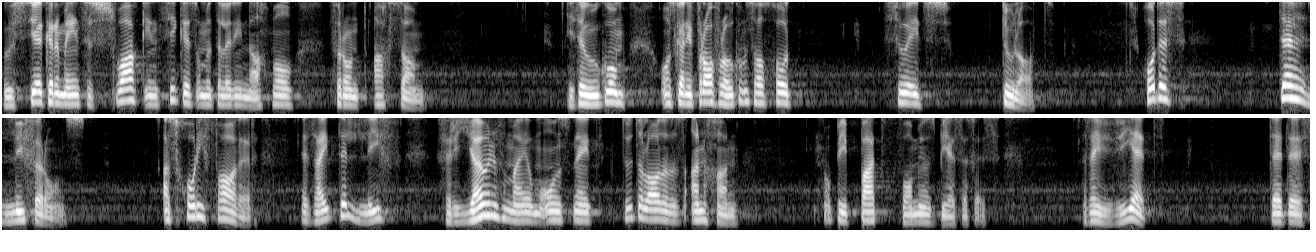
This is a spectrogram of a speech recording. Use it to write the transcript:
hoe sekere mense swak en siek is omdat hulle die nagmaal verontagsaam. Sê hoekom ons kan die vraag vra hoekom sal God so iets toelaat? God is te lief vir ons. As God die Vader is hy te lief vir jou en vir my om ons net toe te laat dat ons aangaan op die pad waarmee ons besig is. As hy weet dit is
